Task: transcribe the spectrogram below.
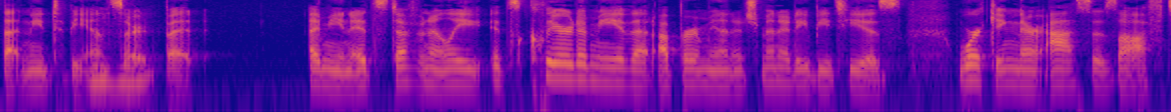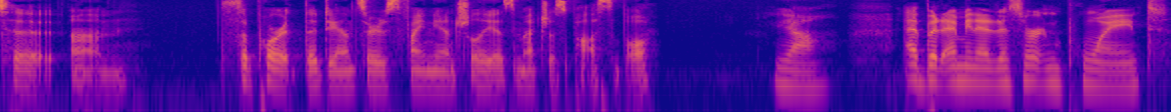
that need to be mm-hmm. answered. Mm-hmm. But I mean, it's definitely it's clear to me that upper management at ABT is working their asses off to um, support the dancers financially as much as possible. Yeah, uh, but I mean, at a certain point,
